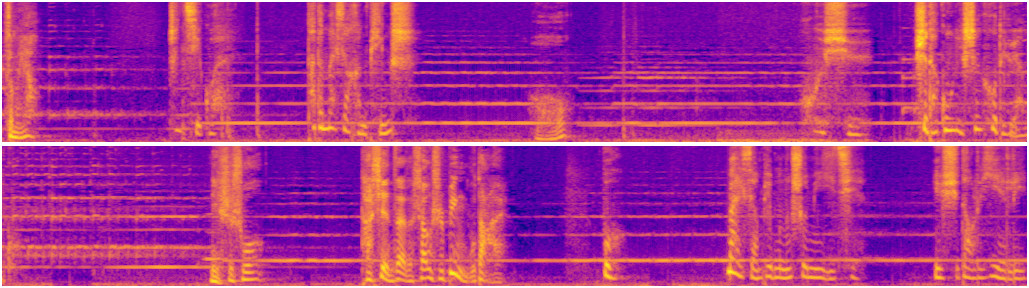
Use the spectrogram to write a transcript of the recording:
怎么样？真奇怪，他的脉象很平实。哦，或许是他功力深厚的缘故。你是说，他现在的伤势并无大碍？不，脉象并不能说明一切。也许到了夜里，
